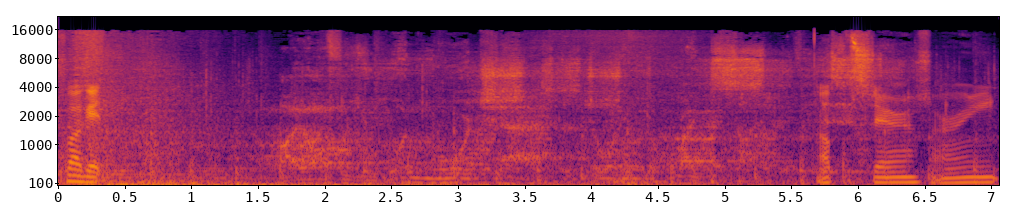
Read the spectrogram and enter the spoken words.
Fuck it. I offer you one more chance to join the right side. Up the stairs, alright.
